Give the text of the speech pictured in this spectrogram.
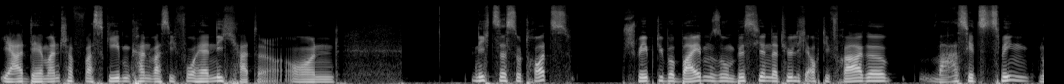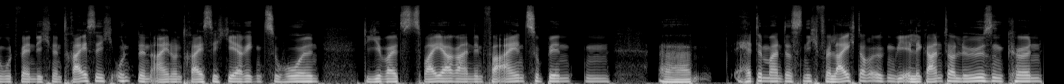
ja der Mannschaft was geben kann, was sie vorher nicht hatte. Und nichtsdestotrotz schwebt über beiden so ein bisschen natürlich auch die Frage, war es jetzt zwingend notwendig, einen 30- und einen 31-Jährigen zu holen, die jeweils zwei Jahre an den Verein zu binden? Äh, hätte man das nicht vielleicht auch irgendwie eleganter lösen können?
